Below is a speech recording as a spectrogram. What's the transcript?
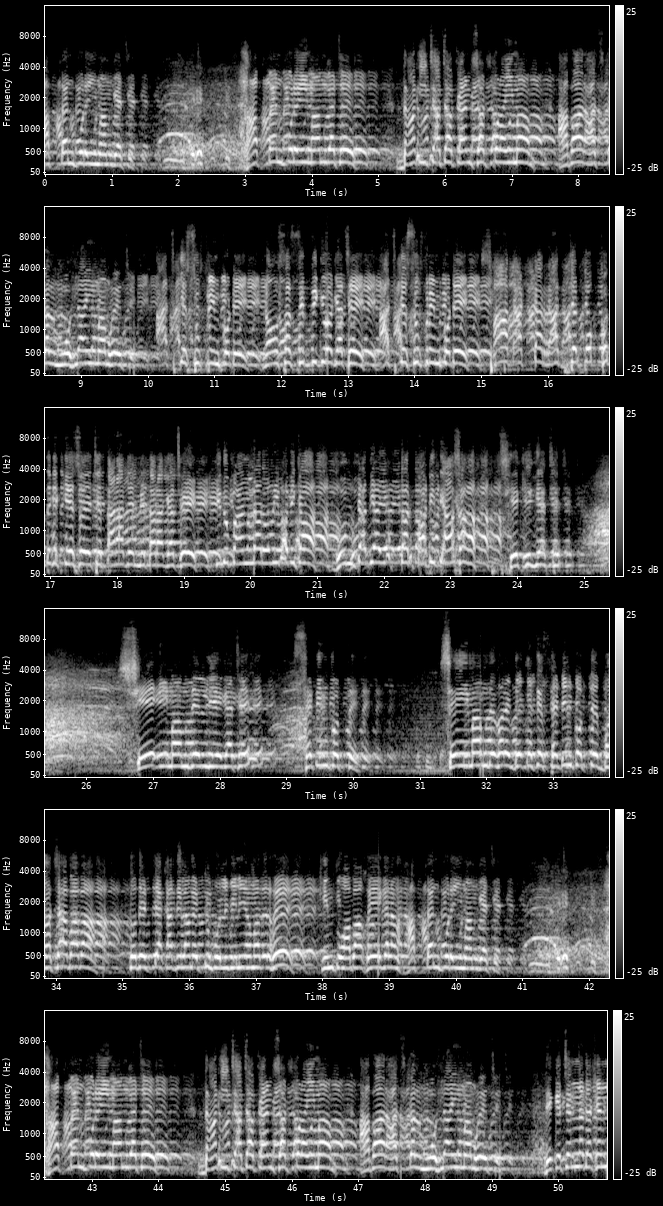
Half pant পরে ইমাম গেছে। হাফ প্যান্ট পরে ইমাম গেছে। দাড়ি, চাচা, প্যান্ট শার্ট পরা ইমাম। আবার আজকাল মহিলা ইমাম হয়েছে। আজকে সুপ্রিম কোর্টে নওসাদ সিদ্দিকিও গেছে। আজকে সুপ্রিম কোর্টে সাত, আটটা রাজ্যের পক্ষ থেকে কেস হয়েছে। তারাদের নেতারা গেছে। কিন্তু বাংলার অভিভাবিকা ঘুমটা দিয়ে ইফতার পার্টিতে আসা, সে কি গেছে? সে ইমামদের নিয়ে গেছে। সেটিং করতে। সেই ইমামদের ঘরে ডেকেছে সেটিং করতে, বাঁচা বাবা, তোদের টাকা দিলাম, একটু বলবি নি আমাদের হয়ে? কিন্তু অবাক হয়ে গেলাম, হাফ প্যান্ট পরে ইমাম গেছে। হাফ প্যান্ট পরে ইমাম গেছে। দাড়ি, চাচা, প্যান্ট, শার্ট পরা ইমাম। আবার আজকাল মহিলা ইমাম হয়েছে। দেখেছেন না, দেখেন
